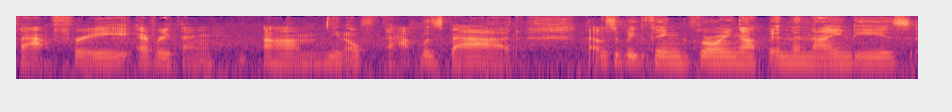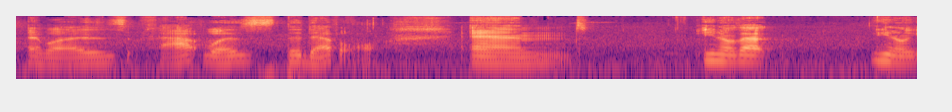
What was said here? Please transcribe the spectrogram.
fat-free everything. Um, you know, fat was bad. That was a big thing growing up in the 90s. It was fat was the devil. And you know that you know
